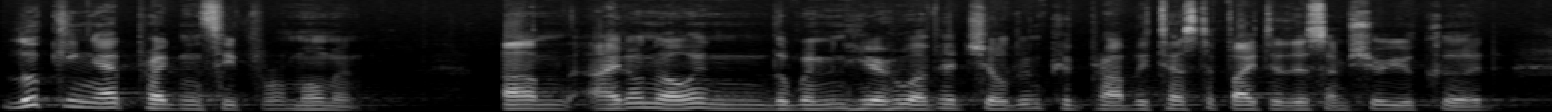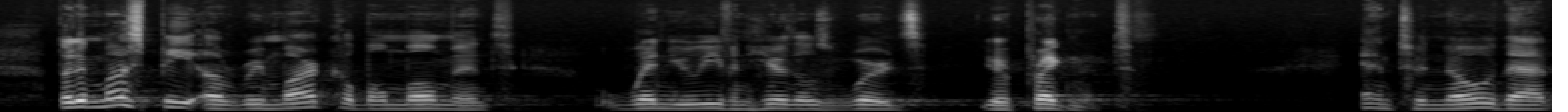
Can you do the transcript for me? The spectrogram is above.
looking at pregnancy for a moment, um, I don't know, and the women here who have had children could probably testify to this, I'm sure you could. But it must be a remarkable moment when you even hear those words, you're pregnant. And to know that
